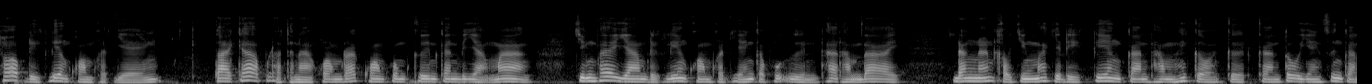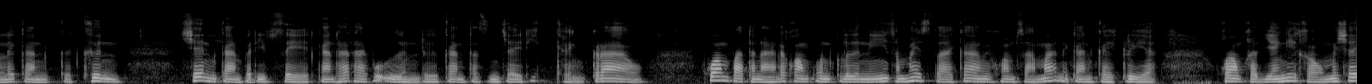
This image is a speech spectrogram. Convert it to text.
ชอบหลีกเลี่ยงความขัดแย้ง ตายก้าปรารถนาความรักความกลมกลืนกันเป็นอย่างมาก จึงพยายามหลีกเลี่ยงความขัดแย้งกับผู้อื่นถ้าทำได้ ดังนั้นเขาจึงมักจะหลีกเลี่ยงการทำให้เกิดเกิดการโต้แย้งซึ่งกันและกันเกิดขึ้น เช่น การปฏิเสธ การท้าทายผู้อื่น หรือการตัดสินใจที่แข็งกร้าวความปรารถนาและความกลนกลืนนี้ทำให้สไตล์ก้ามีความสามารถในการไกลเกลี่ยความขัดแย้งที่เขาไม่ใช่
